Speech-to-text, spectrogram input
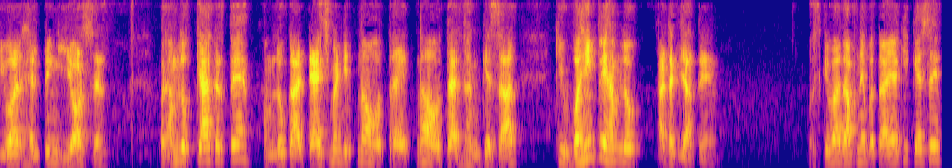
you are helping your पर हम लोग क्या करते हैं? हम लोग का अटैचमेंट इतना होता है, इतना होता है धन के साथ कि वहीं पे हम लोग अटक जाते हैं। उसके बाद आपने बताया कि कैसे?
